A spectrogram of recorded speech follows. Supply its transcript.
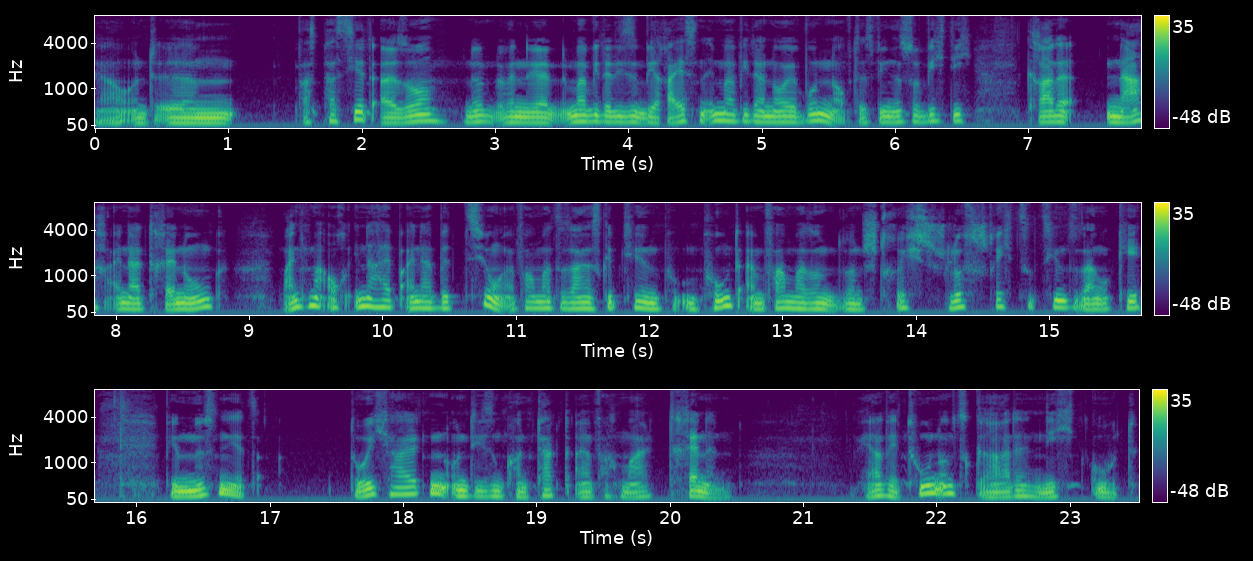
Ja, und ähm, was passiert also, ne, wenn wir immer wieder diesen, wir reißen immer wieder neue Wunden auf. Deswegen ist so wichtig, gerade nach einer Trennung, manchmal auch innerhalb einer Beziehung, einfach mal zu sagen, es gibt hier einen, einen Punkt, einfach mal so, so einen Strich, Schlussstrich zu ziehen, zu sagen, okay, wir müssen jetzt durchhalten und diesen Kontakt einfach mal trennen. Ja, wir tun uns gerade nicht gut.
